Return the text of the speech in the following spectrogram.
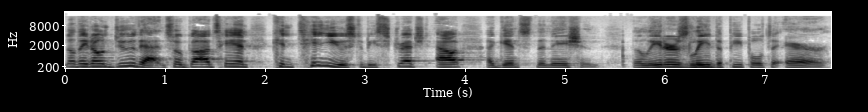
No, they don't do that. And so God's hand continues to be stretched out against the nation. The leaders lead the people to error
